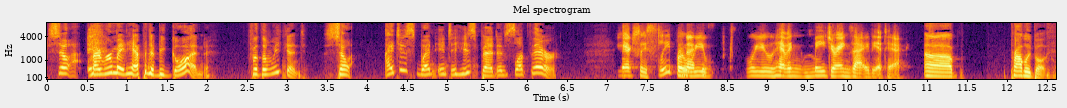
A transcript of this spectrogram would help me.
So my roommate happened to be gone for the weekend. So I just went into his bed and slept there. You actually sleep, or were you were you having major anxiety attack? Uh, probably both.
